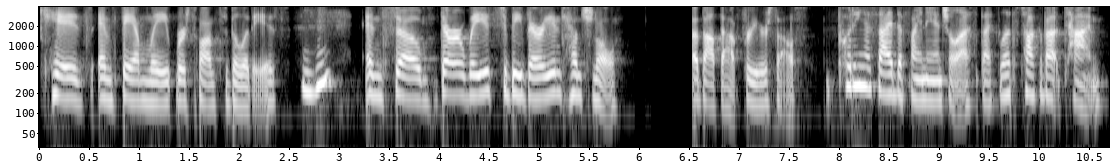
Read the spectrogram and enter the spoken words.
kids and family responsibilities. Mm-hmm. And so there are ways to be very intentional about that for yourself. Putting aside the financial aspect, let's talk about time.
